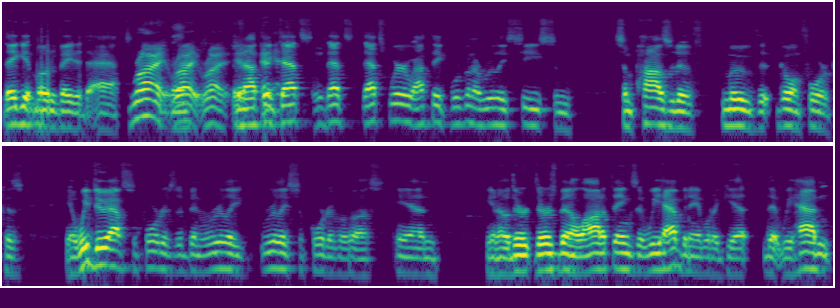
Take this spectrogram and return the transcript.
they get motivated to act. Right, right, right. And I think that's that's that's where I think we're going to really see some some positive move that going forward because you know we do have supporters that have been really really supportive of us and you know there there's been a lot of things that we have been able to get that we hadn't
